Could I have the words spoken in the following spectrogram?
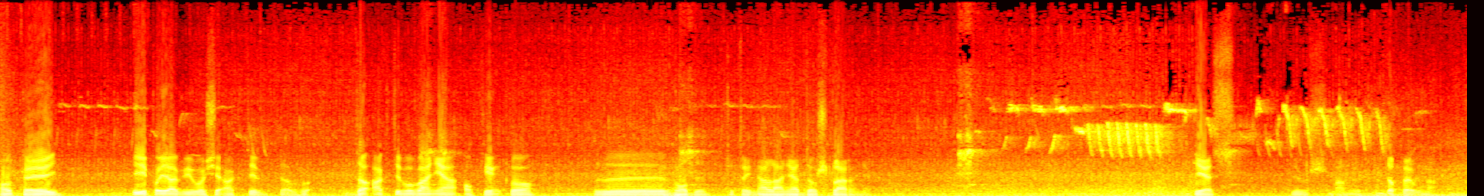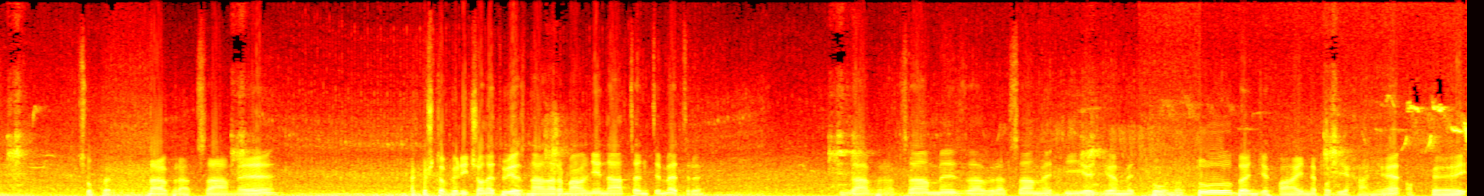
OK. I pojawiło się aktyw do, do aktywowania okienko yy, wody, tutaj nalania do szklarni. Jest. Już mamy do pełna. Super. Nawracamy. Jakoś to wyliczone tu jest na normalnie na centymetry. Zawracamy, zawracamy i jedziemy tu. No tu będzie fajne podjechanie. Okej,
